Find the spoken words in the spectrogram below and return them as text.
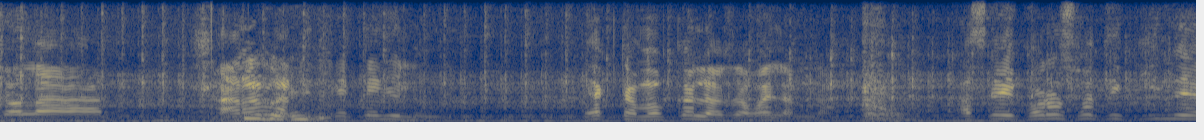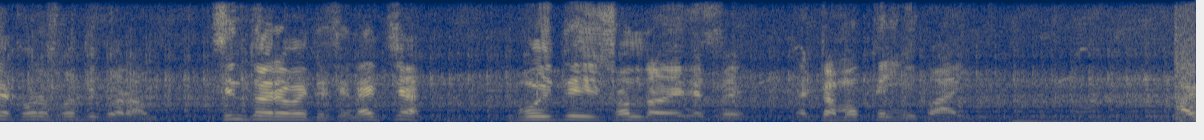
শালার সারা লাঠি কেটে গেল। একটা মক্কা লজা পাইলাম না। আজকে এই খরচপাতি কিনে খরচপাতি করাম? চিন্তা করে পাইতেছি না আচ্ছা বইতে সন্ধ্যা হয়ে গেছে একটা মক্কেল নি পাই.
